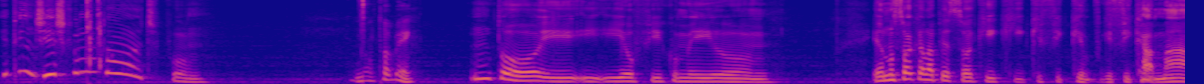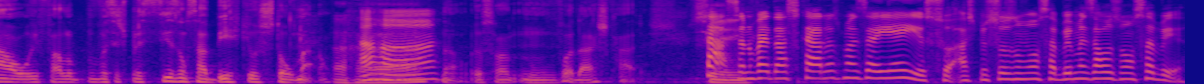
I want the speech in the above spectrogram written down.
E tem dias que eu não tô, tipo, Não tô bem. não tô. E, e- e eu fico meio. Eu não sou aquela pessoa que, que, que, fica, que fica mal e falo, vocês precisam saber que eu estou mal. Aham. Não, eu só não vou dar as caras. Tá, Sim. você não vai dar as caras, mas aí é isso. As pessoas não vão saber, mas elas vão saber.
